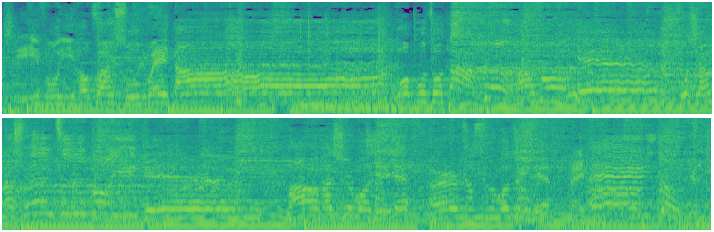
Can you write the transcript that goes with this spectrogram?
媳妇以后光速轨道。我不做大哥好多年，我想那孙子多一点。老板是我爷爷，儿子是我亲爹，没黑有圆圈。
